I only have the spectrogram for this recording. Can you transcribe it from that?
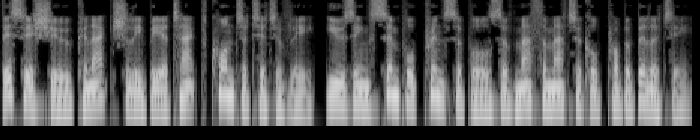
"...this issue can actually be attacked quantitatively, using simple principles of mathematical probability."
